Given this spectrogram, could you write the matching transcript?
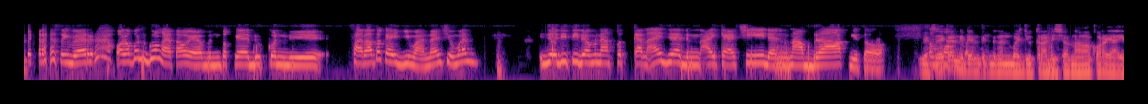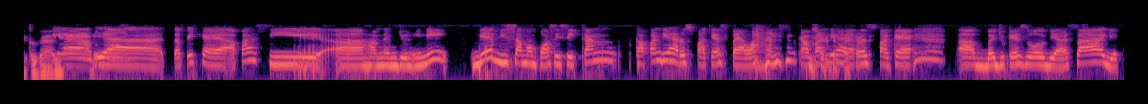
generasi baru. Walaupun gue nggak tahu ya bentuknya dukun di sana tuh kayak gimana, cuman jadi tidak menakutkan aja dan eye catchy dan nabrak gitu. Biasanya Semua- kan identik dengan baju tradisional Korea itu kan. Iya betul Iya, tapi kayak apa si uh, Ham Nam Jun ini dia bisa memposisikan kapan dia harus pakai setelan, kapan dia harus pakai uh, baju casual biasa gitu.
